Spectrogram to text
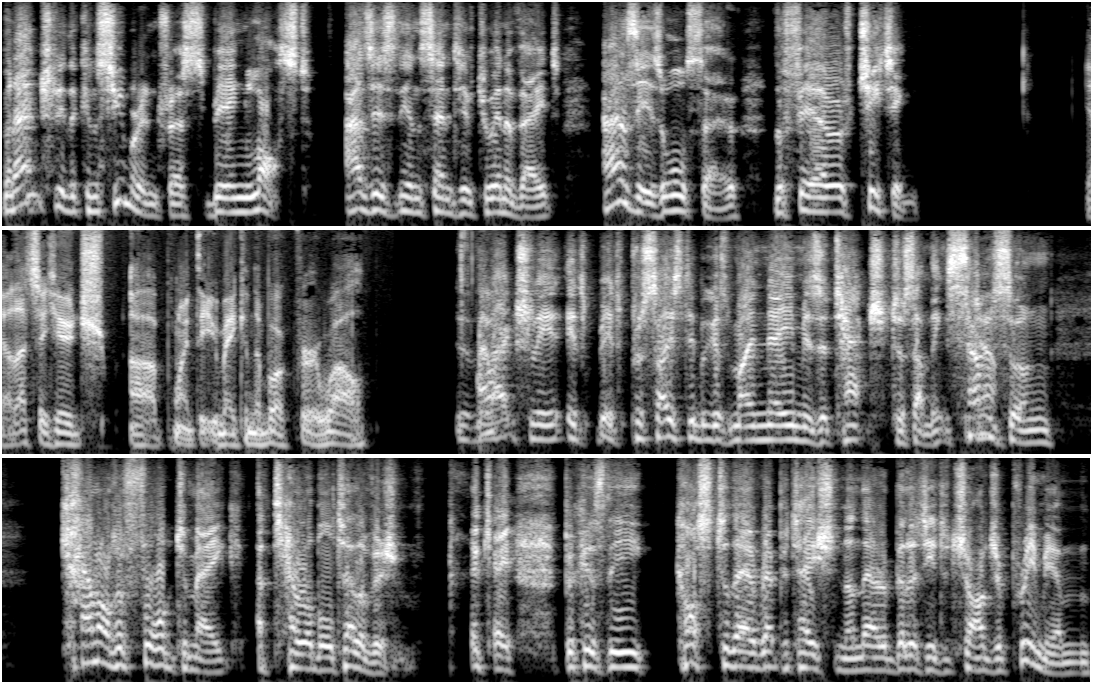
But actually, the consumer interests being lost, as is the incentive to innovate, as is also the fear of cheating. Yeah, that's a huge uh, point that you make in the book very well that actually it's it's precisely because my name is attached to something. Samsung yeah. cannot afford to make a terrible television, okay, because the cost to their reputation and their ability to charge a premium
